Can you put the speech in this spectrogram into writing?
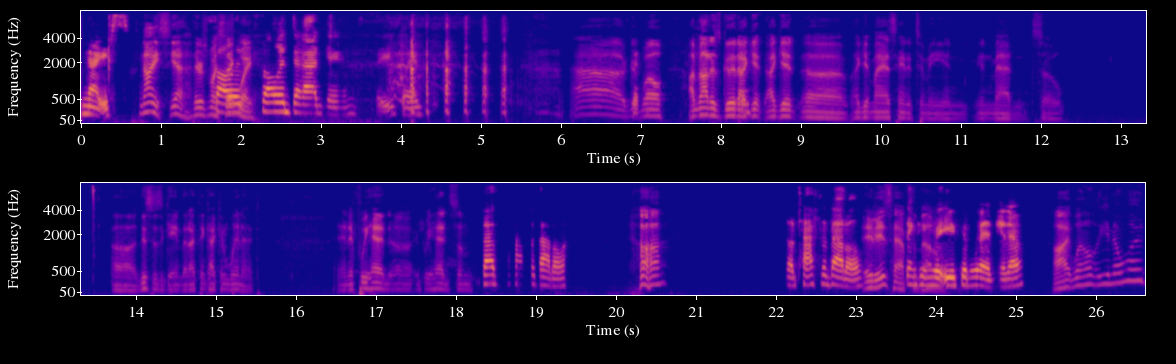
Nice. nice, yeah. There's my solid, segue. solid dad games that you played. ah, good. Well, I'm not as good. I get, I get, uh, I get my ass handed to me in in Madden. So uh, this is a game that I think I can win at. And if we had, uh, if we had some, That's half the battle. Huh? That's half the battle. it is half thinking the battle. Thinking that you could win, you know? I well, you know what?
